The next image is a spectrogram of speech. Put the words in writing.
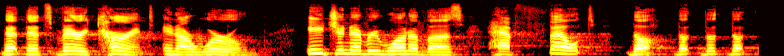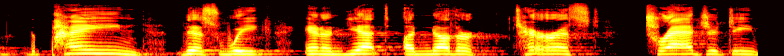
that, that's very current in our world. Each and every one of us have felt the, the, the, the, the pain this week in yet another terrorist tragedy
